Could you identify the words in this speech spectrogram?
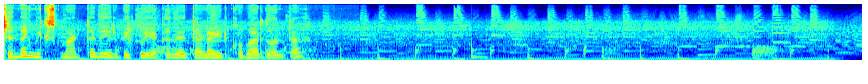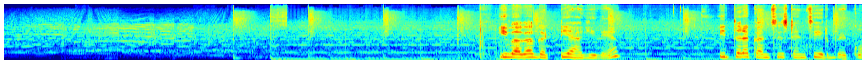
ಚೆನ್ನಾಗಿ ಮಿಕ್ಸ್ ಮಾಡ್ತಾನೆ ಇರಬೇಕು, ಯಾಕಂದರೆ ತಳ ಇಟ್ಕೋಬಾರ್ದು ಅಂತ. ಇವಾಗ ಗಟ್ಟಿ ಆಗಿದೆ. ಈ ಥರ ಕನ್ಸಿಸ್ಟೆನ್ಸಿ ಇರಬೇಕು.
